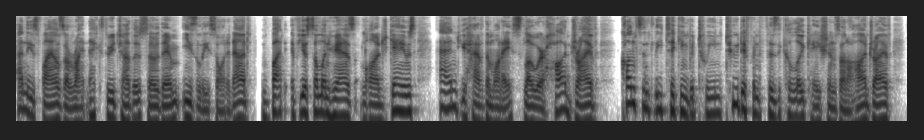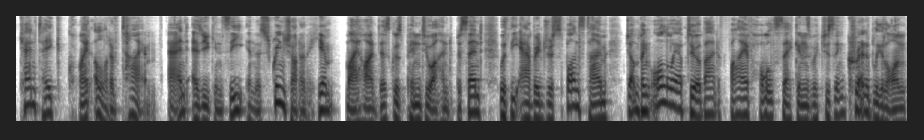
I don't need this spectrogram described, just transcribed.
and these files are right next to each other so they're easily sorted out, but if you're someone who has large games and you have them on a slower hard drive, constantly ticking between two different physical locations on a hard drive can take quite a lot of time. And as you can see in the screenshot over here, my hard disk was pinned to 100% with the average response time jumping all the way up to about 5 whole seconds, which is incredibly long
